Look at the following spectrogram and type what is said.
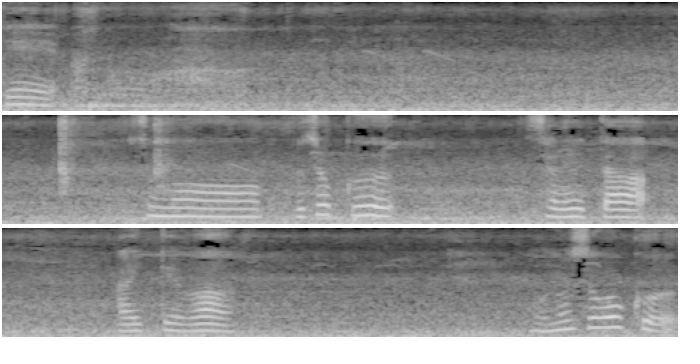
であのその侮辱された相手はものすごく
